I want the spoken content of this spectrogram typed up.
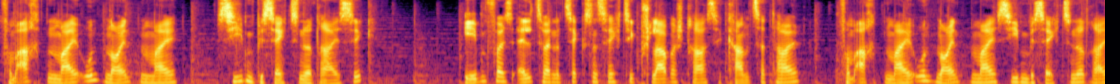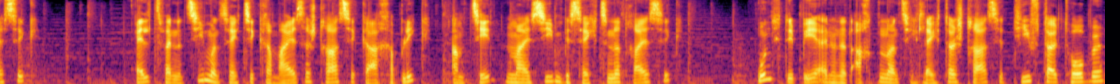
vom 8. Mai und 9. Mai 7 bis 16.30 Uhr, ebenfalls L266 Schlaberstraße, Kanzertal vom 8. Mai und 9. Mai 7 bis 16.30 Uhr, L267 Grameiserstraße, Gacher Blick am 10. Mai 7 bis 16.30 Uhr und die B198 Lechtalstraße, Tieftal-Tobel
